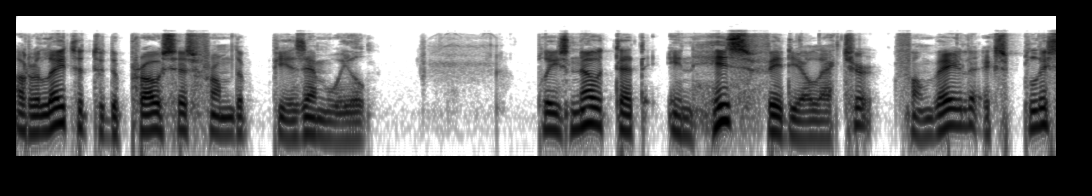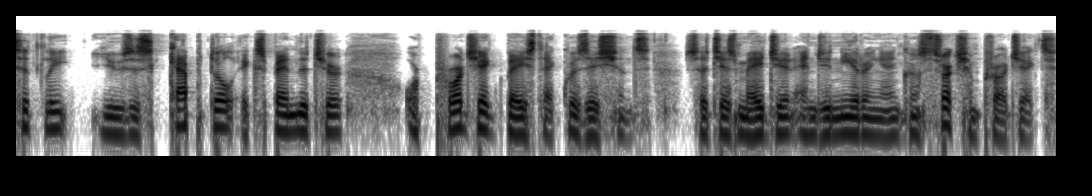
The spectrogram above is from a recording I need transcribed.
are related to the process from the PSM wheel. Please note that in his video lecture, Van Weele explicitly uses capital expenditure or project-based acquisitions, such as major engineering and construction projects,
